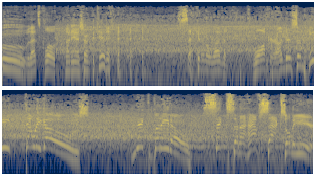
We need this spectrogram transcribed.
Ooh, that's close. Honey, I shrunk the kid. Second and 11. Walker under some heat. Down he goes. Nik Bonitto, six and a half sacks on the year.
